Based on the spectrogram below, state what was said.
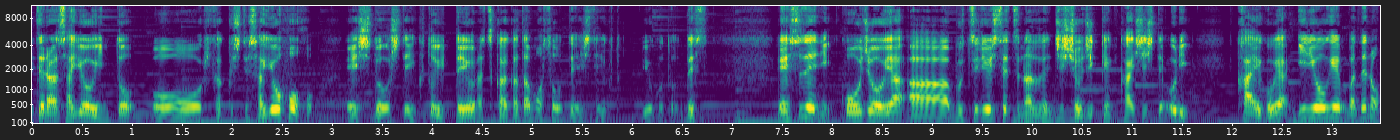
テラン作業員と比較して作業方法、指導していくといったような使い方も想定していくということです。すでに工場や物流施設などで実証実験開始しており、介護や医療現場での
